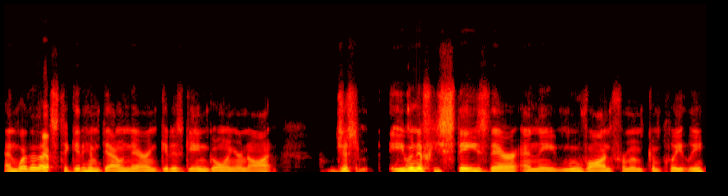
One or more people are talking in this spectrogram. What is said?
And whether that's to get him down there and get his game going or not, just even if he stays there and they move on from him completely,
